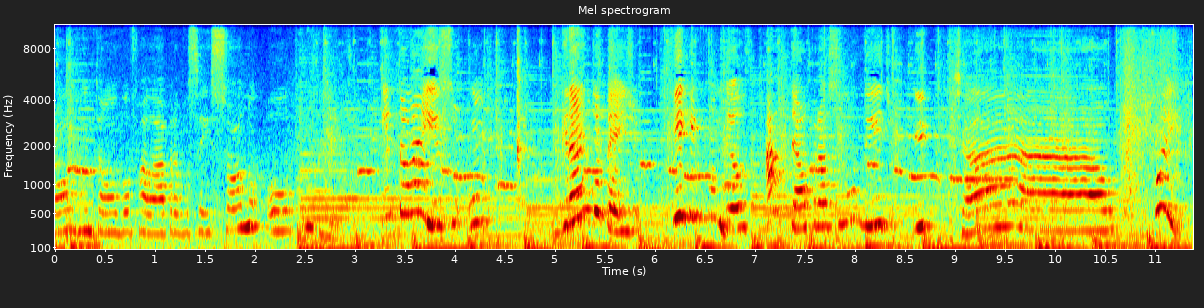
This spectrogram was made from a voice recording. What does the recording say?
longo, então eu vou falar para vocês só no outro vídeo. Então é isso, um grande beijo, fiquem com Deus, até o próximo vídeo e tchau! Fui!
